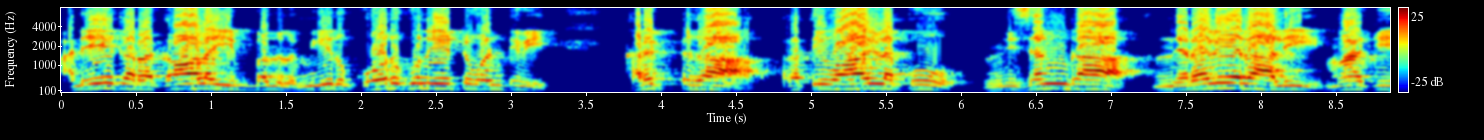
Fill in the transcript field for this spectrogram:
అనేక రకాల ఇబ్బందులు. మీరు కోరుకునేటువంటివి కరెక్ట్గా ప్రతి వాళ్ళకు నిజంగా నెరవేరాలి. మాకు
